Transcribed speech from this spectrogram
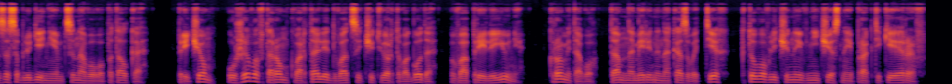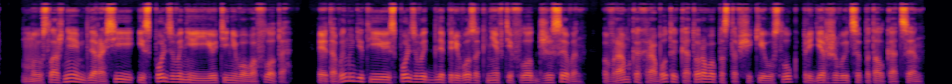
за соблюдением ценового потолка. Причем уже во втором квартале 2024 года, в апреле-июне. Кроме того, там намерены наказывать тех, кто вовлечены в нечестные практики РФ. Мы усложняем для России использование ее теневого флота. Это вынудит ее использовать для перевозок нефти флот G7, в рамках работы которого поставщики услуг придерживаются потолка цен,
